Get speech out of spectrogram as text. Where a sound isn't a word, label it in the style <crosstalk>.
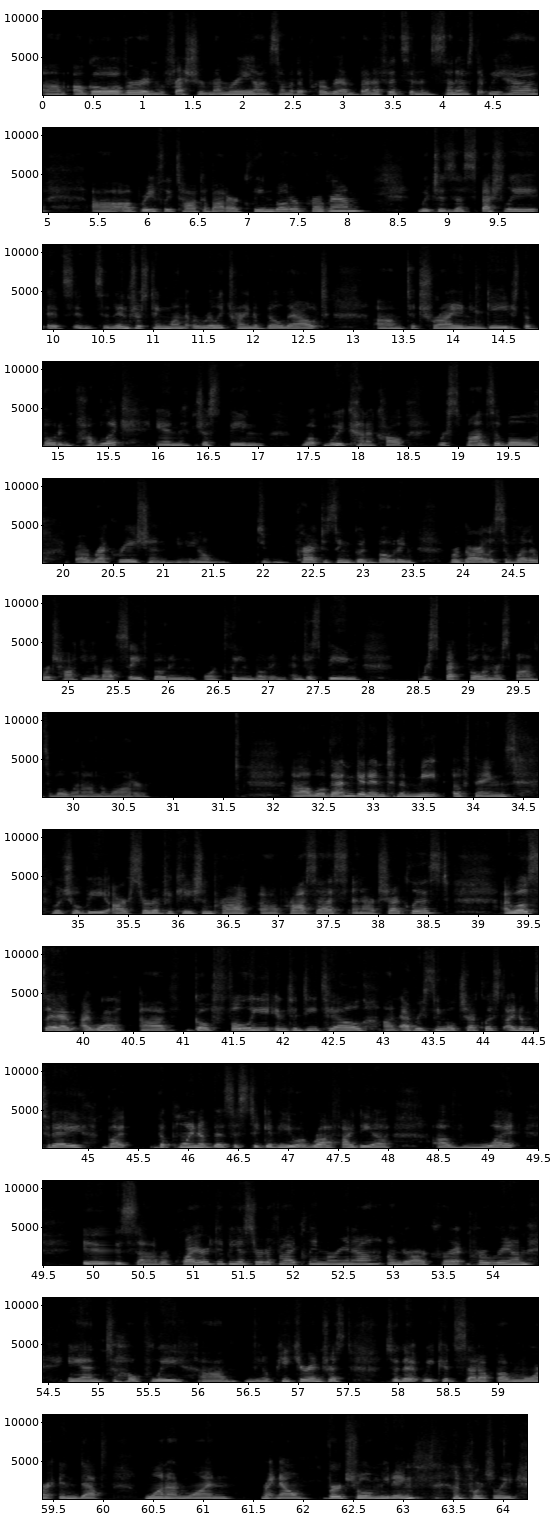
Um, I'll go over and refresh your memory on some of the program benefits and incentives that we have. Uh, I'll briefly talk about our Clean Boater program, which is especially, it's, it's an interesting one that we're really trying to build out um, to try and engage the boating public in just being what we kind of call responsible uh, recreation, you know, practicing good boating, regardless of whether we're talking about safe boating or clean boating and just being respectful and responsible when on the water. Uh, we'll then get into the meat of things, which will be our certification pro uh, process and our checklist. I will say I, I won't uh, go fully into detail on every single checklist item today, but the point of this is to give you a rough idea of what is uh, required to be a certified clean marina under our current program and to hopefully um, you know pique your interest so that we could set up a more in-depth one-on-one right now virtual meeting <laughs> unfortunately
